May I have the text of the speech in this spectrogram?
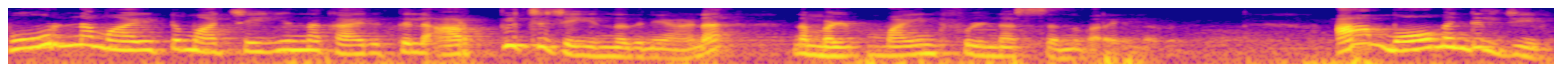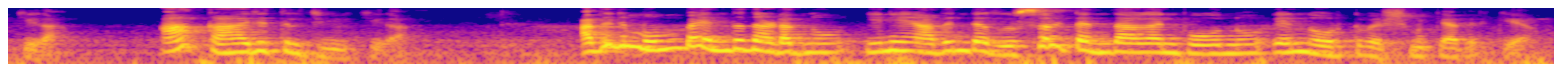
പൂർണമായിട്ടും ആ ചെയ്യുന്ന കാര്യത്തിൽ അർപ്പിച്ച് ചെയ്യുന്നതിനെയാണ് നമ്മൾ മൈൻഡ്ഫുൾനെസ് എന്ന് പറയുന്നത്. ആ മോമെന്റിൽ ജീവിക്കുക. ആ കാര്യത്തിൽ ജീവിക്കുക. അതിന് മുമ്പ് എന്ത് നടന്നു? ഇനി അതിന്റെ റിസൾട്ട് എന്താകാൻ പോകുന്നു എന്നോർത്ത് വിഷമിക്കാതിരിക്കുക.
